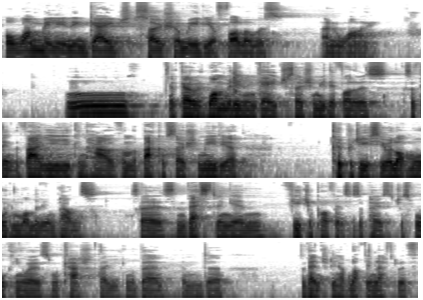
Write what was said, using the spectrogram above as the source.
or one million engaged social media followers, and why? Mm, I'd go with 1 million engaged social media followers because I think the value you can have on the back of social media could produce you a lot more than 1 million pounds. So it's investing in future profits as opposed to just walking away with some cash that you can burn and uh, eventually have nothing left with.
